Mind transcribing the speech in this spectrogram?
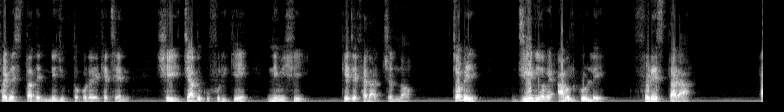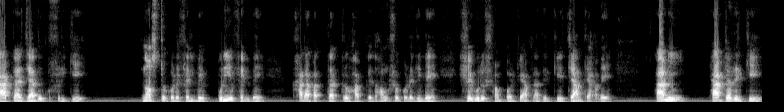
ফেরেস্তাদের নিযুক্ত করে রেখেছেন। সেই জাদুকুফুরিকে নিমিষেই কেটে ফেলার জন্য। তবে যে নিয়মে আমল করলে ফেরেস্তারা আপনার জাদুকুফুরিকে নষ্ট করে ফেলবে, পুড়িয়ে ফেলবে, খারাপ আত্মার প্রভাবকে ধ্বংস করে দিবে, সেগুলো সম্পর্কে আপনাদেরকে জানতে হবে। আমি আপনাদেরকে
